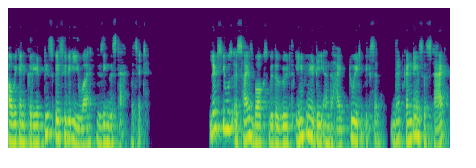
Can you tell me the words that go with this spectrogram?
how we can create this specific UI using the stack widget. Let's use a size box with the width infinity and the height 280 pixel that contains a stack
